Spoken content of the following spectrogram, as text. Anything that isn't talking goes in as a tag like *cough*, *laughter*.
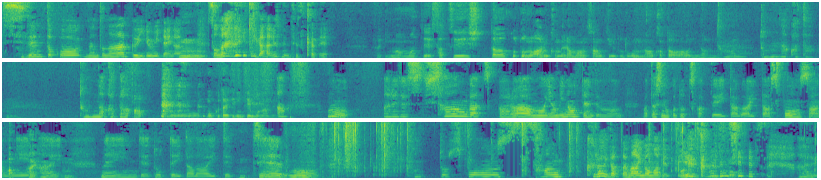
自然とこうなんとなくいるみたいな、うん。そんな雰囲気があるんですかね。今まで撮影したことのあるカメラマンさんっていうとどんな方になるんですかねどんな方、どんな方？ああのもう具体的にテーマなんであもうあれです。3月からもう闇の店でも私のことを使っていただいたスポンさんあにはいはい、はいうん。メインで撮っていただいてて、もう本当スポンさんくらいだったな今までっていう感じで。すはい。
